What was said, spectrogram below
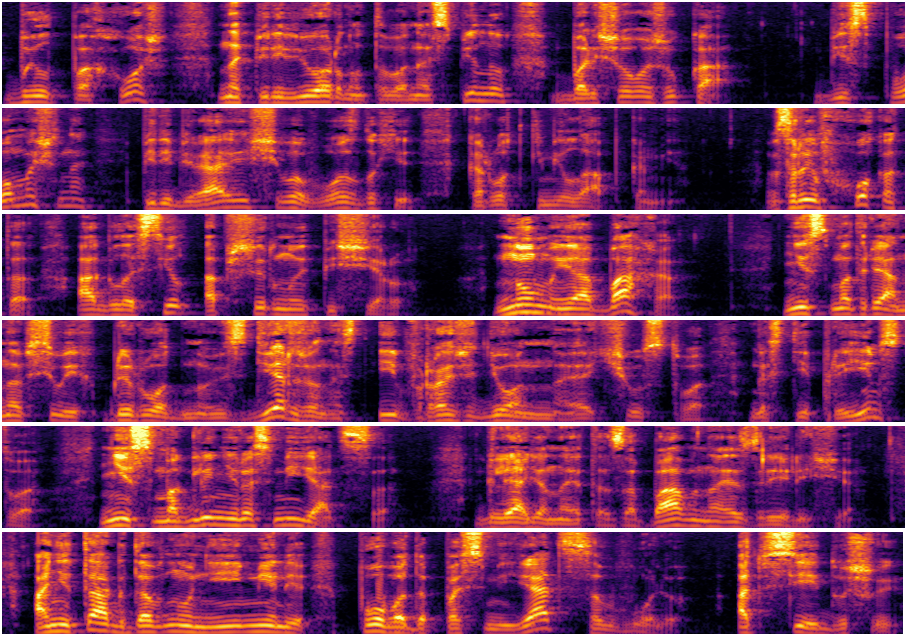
был похож на перевернутого на спину большого жука, беспомощно перебирающего в воздухе короткими лапками. Взрыв хохота огласил обширную пещеру. Нум и Абаха, несмотря на всю их природную сдержанность и врожденное чувство гостеприимства, не смогли не рассмеяться, глядя на это забавное зрелище. Они так давно не имели повода посмеяться в волю от всей души.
